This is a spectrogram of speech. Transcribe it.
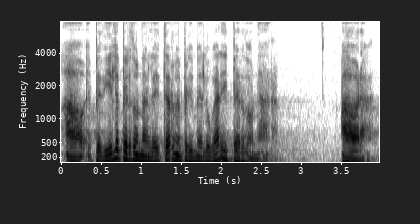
Ah, pedirle perdón al Eterno en primer lugar y perdonar. Ahora,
